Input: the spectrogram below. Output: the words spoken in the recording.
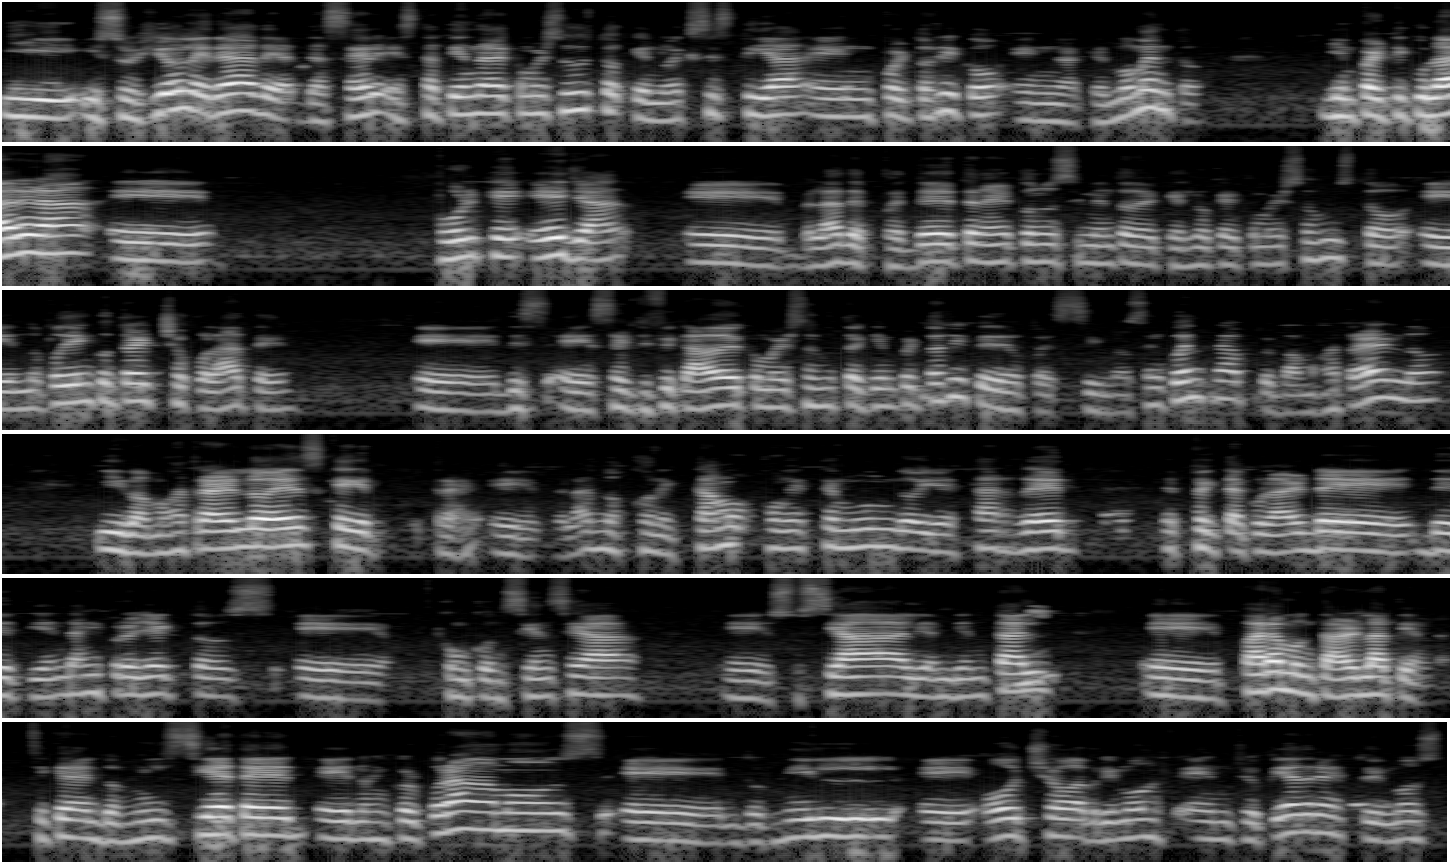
Y, y surgió la idea de, de hacer esta tienda de comercio justo que no existía en Puerto Rico en aquel momento. Y en particular era eh, porque ella, eh, ¿verdad? después de tener conocimiento de qué es lo que es comercio justo, eh, no podía encontrar chocolate eh, eh, certificado de comercio justo aquí en Puerto Rico. Y dijo, pues si no se encuentra, pues vamos a traerlo. Y vamos a traerlo es que eh, ¿verdad? nos conectamos con este mundo y esta red espectacular de, de tiendas y proyectos eh, con conciencia social y ambiental para montar la tienda. Así que en el 2007 eh, nos incorporamos, eh, en 2008 abrimos en Río Piedras, estuvimos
